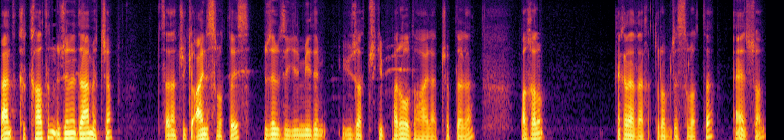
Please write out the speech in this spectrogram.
Ben 46'nın üzerine devam edeceğim. Zaten çünkü aynı slottayız. Üzerimizde 27 160 gibi para oldu hala çöplerden. Bakalım ne kadar daha durabileceğiz slotta. En son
